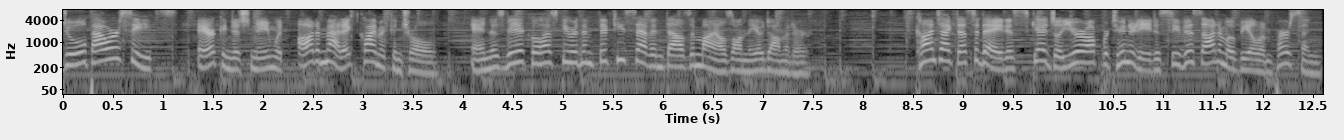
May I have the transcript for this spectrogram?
dual power seats, air conditioning with automatic climate control, and this vehicle has fewer than 57,000 miles on the odometer. Contact us today to schedule your opportunity to see this automobile in person.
